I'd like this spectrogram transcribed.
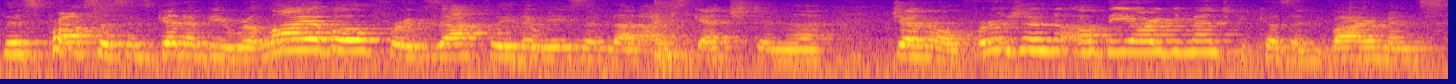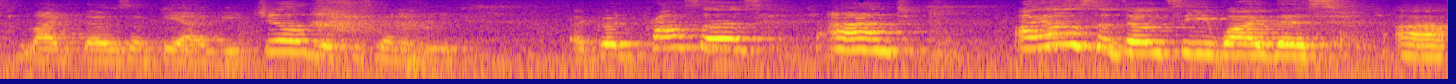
this process is going to be reliable for exactly the reason that I sketched in the general version of the argument, because environments like those of BIV Jill, this is going to be a good process. And I also don't see why this uh,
